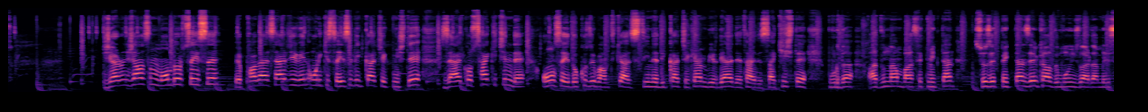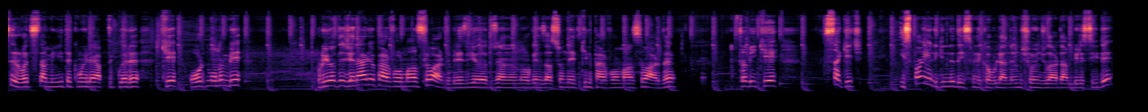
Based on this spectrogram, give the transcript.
Jaren Johnson'ın 14 sayısı ve Pavel Sergeyev'in 12 sayısı dikkat çekmişti. Zelko Sakic'in de 10 sayı 9 rebound 2 asistiyle dikkat çeken bir diğer detaydı. Sakic de burada adından bahsetmekten, söz etmekten zevk aldığım oyunculardan birisi. Hırvatistan milli takımıyla yaptıkları ki oradan onun bir Rio de Janeiro performansı vardı. Brezilya'da düzenlenen organizasyonda etkili performansı vardı. Tabii ki Sakic İspanya Ligi'nde de ismini kabullendirmiş oyunculardan birisiydi.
